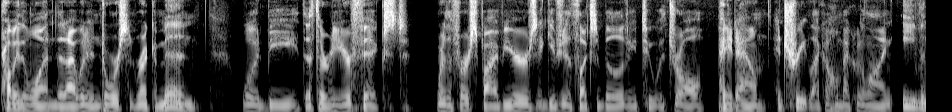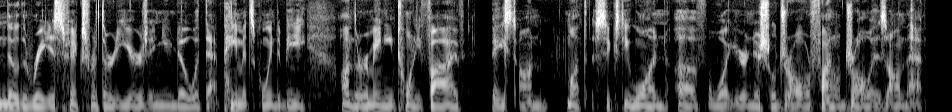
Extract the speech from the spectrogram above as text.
probably the one that I would endorse and recommend would be the 30 year fixed, where the first five years it gives you the flexibility to withdraw, pay down, and treat like a home equity line, even though the rate is fixed for 30 years and you know what that payment's going to be on the remaining 25 based on month 61 of what your initial draw or final draw is on that.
